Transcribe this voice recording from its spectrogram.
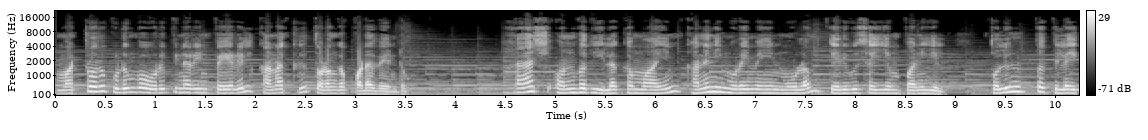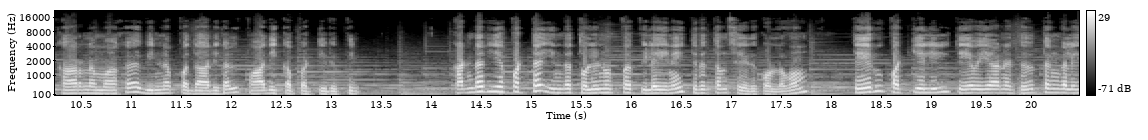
மற்றொரு குடும்ப உறுப்பினரின் பெயரில் கணக்கு தொடங்கப்பட வேண்டும். ஹேஷ் ஒன்பது இலக்கமாயின் கணினி முறைமையின் மூலம் தெரிவு செய்யும் பணியில் தொழில்நுட்ப பிழை காரணமாக விண்ணப்பதாரிகள் பாதிக்கப்பட்டிருப்பின். கண்டறியப்பட்ட இந்த தொழில்நுட்ப பிழையினை திருத்தம் செய்து கொள்ளவும் தேர்வு பட்டியலில் தேவையான திருத்தங்களை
